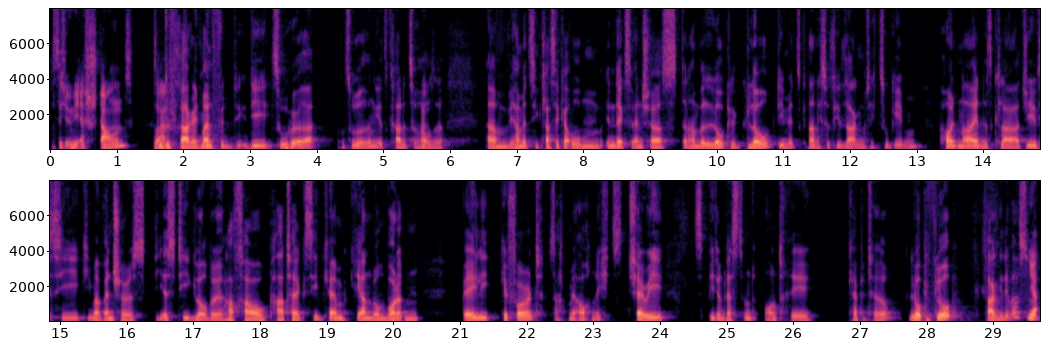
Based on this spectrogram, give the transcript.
was dich irgendwie erstaunt? Also Gute Frage. Ich meine, für die, die Zuhörer und Zuhörerinnen jetzt gerade zu Hause, ja. ähm, wir haben jetzt die Klassiker oben, Index Ventures, dann haben wir Local Globe, die mir jetzt gar nicht so viel sagen, muss ich zugeben. Point 9 ist klar, GFC, Kima Ventures, DST Global, HV, Partec, Seedcamp, Creandum, Wallerton, Bailey Gifford, sagt mir auch nichts, Cherry, Speed Invest und Entree Capital. Local Globe, sagen die dir was? Ja,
